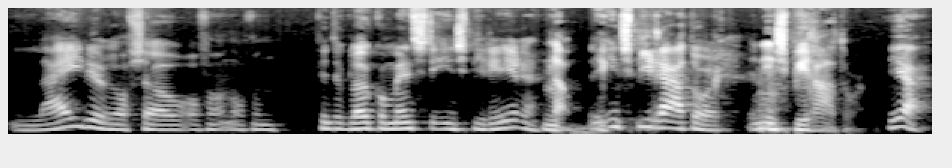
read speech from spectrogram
leider of zo. Of een, of een, ik vind het ook leuk om mensen te inspireren. Nou, een inspirator. Een inspirator. Ja.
